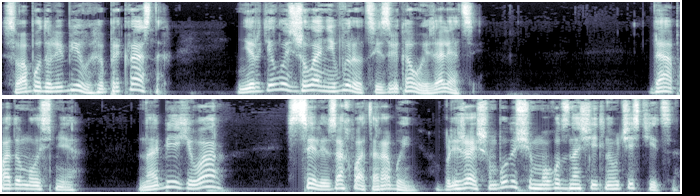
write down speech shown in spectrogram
свободолюбивых и прекрасных, не родилось желание вырваться из вековой изоляции. Да, подумалось мне, набеги вар с целью захвата рабынь в ближайшем будущем могут значительно участиться.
